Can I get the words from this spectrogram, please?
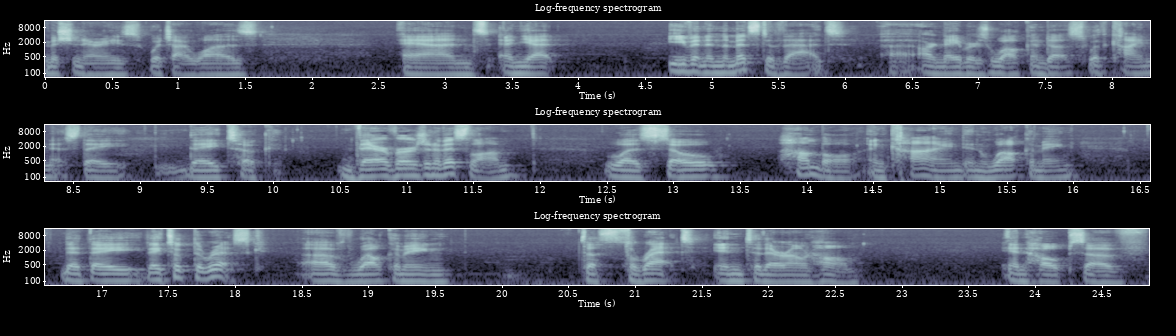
missionaries, which I was. And and yet, even in the midst of that, uh, our neighbors welcomed us with kindness. They they took their version of Islam was so humble and kind and welcoming that they they took the risk of welcoming the threat into their own home in hopes of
